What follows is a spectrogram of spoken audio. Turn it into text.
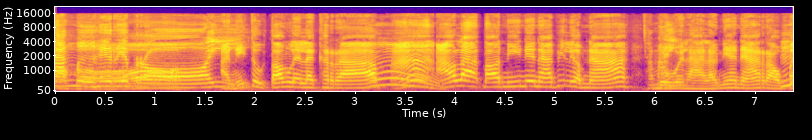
ล้างมือให้เรียบร้อย อันนี้ถูกต้องเลยแหละครับอืมอ่าเอาล่ะตอนนี้เนี่ยนะ พี่เหลือมนะทำไมดูเวลาแล้วเนี่ยนะ เราไป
